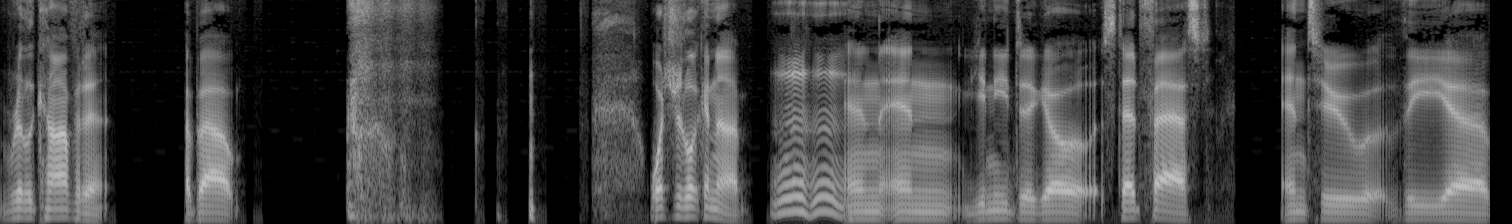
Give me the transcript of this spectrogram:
really confident about what you're looking up, Mm-hmm. and and you need to go steadfast into the uh,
